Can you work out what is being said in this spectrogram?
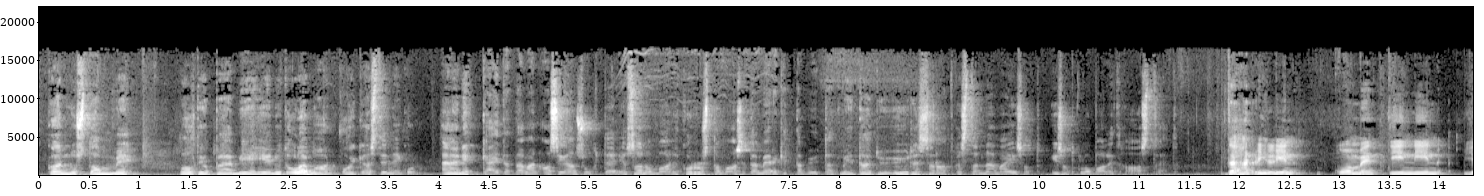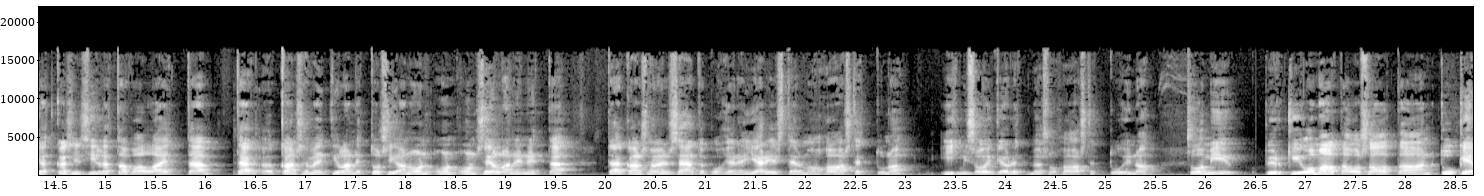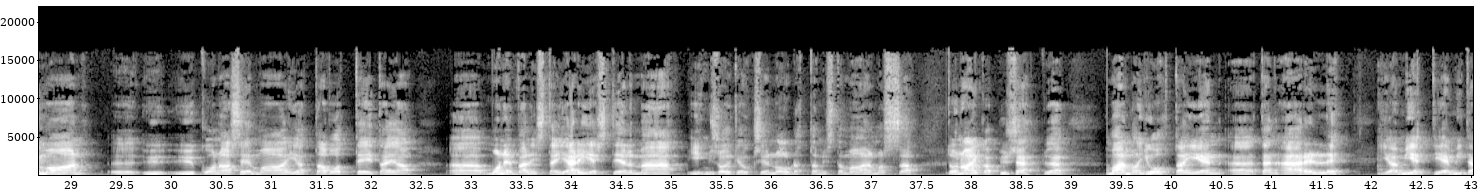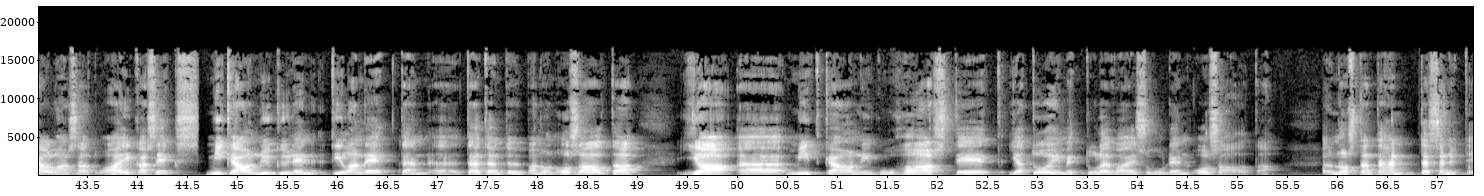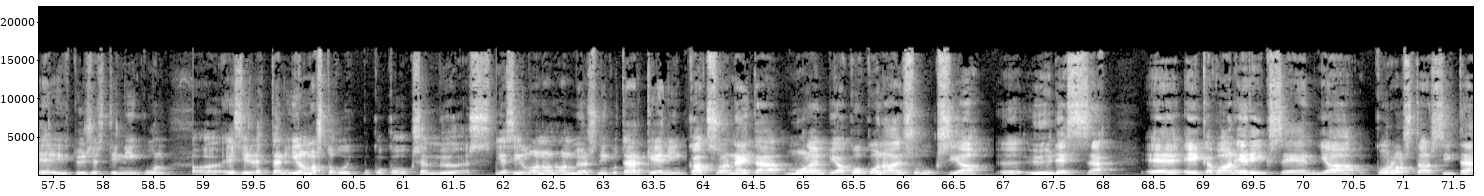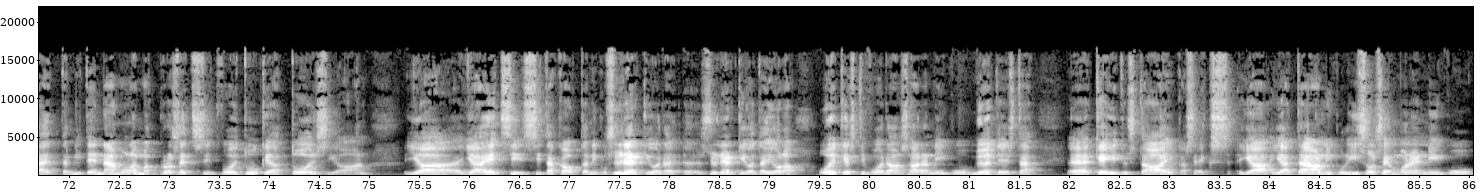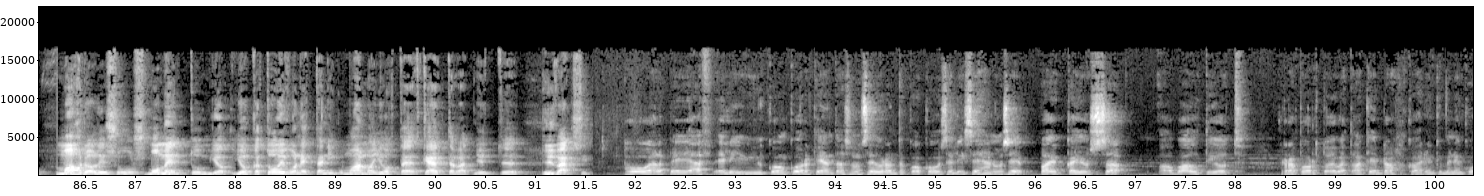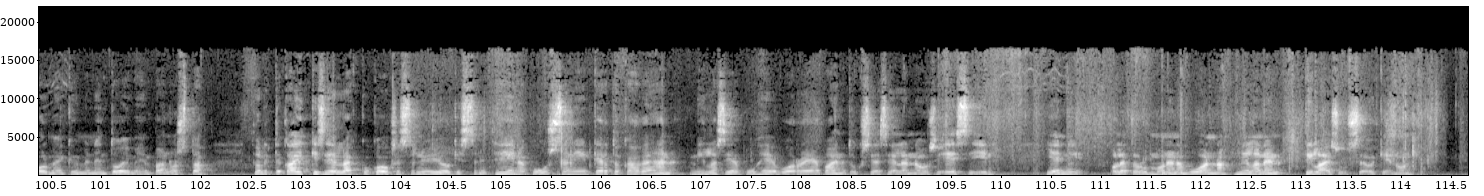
kannustamme valtionpäämiehiä nyt olemaan oikeasti niin kuin äänekkäitä tämän asian suhteen ja sanomaan ja korostamaan sitä merkittävyyttä, että meidän täytyy yhdessä ratkaista nämä isot, isot globaalit haasteet. Tähän Rillin kommenttiin niin jatkaisin sillä tavalla, että tämä kansainvälinen tilanne tosiaan on, on, on sellainen, että tämä kansainvälinen sääntöpohjainen järjestelmä on haastettuna, ihmisoikeudet myös on haastettuina, Suomi pyrkii omalta osaltaan tukemaan YK asemaa ja tavoitteita ja monenvälistä järjestelmää, ihmisoikeuksien noudattamista maailmassa. Nyt on aika pysähtyä maailman johtajien tämän äärelle ja miettiä, mitä ollaan saatu aikaiseksi, mikä on nykyinen tilanne tämän täytäntöönpanon osalta ja mitkä on niin kuin haasteet ja toimet tulevaisuuden osalta nostan tähän tässä nyt erityisesti niin kuin esille tämän ilmastohuippukokouksen myös. Ja silloin on, on myös niin kuin tärkeää niin katsoa näitä molempia kokonaisuuksia yhdessä, eikä vaan erikseen, ja korostaa sitä, että miten nämä molemmat prosessit voi tukea toisiaan ja, ja etsiä sitä kautta niin kuin synergioita, synergioita, joilla oikeasti voidaan saada niin kuin myönteistä kehitystä aikaiseksi. Ja, ja tämä on niin kuin iso semmoinen niin kuin mahdollisuus, momentum, jonka toivon, että niin kuin maailman johtajat käyttävät nyt hyväksi. HLPF eli YK on korkean tason seurantakokous, eli sehän on se paikka, jossa valtiot raportoivat Agenda 2030 toimeenpanosta. Te olitte kaikki siellä kokouksessa New Yorkissa nyt heinäkuussa, niin kertokaa vähän millaisia puheenvuoroja ja painotuksia siellä nousi esiin. Jenni, olet ollut monena vuonna. Millainen tilaisuus se oikein on?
